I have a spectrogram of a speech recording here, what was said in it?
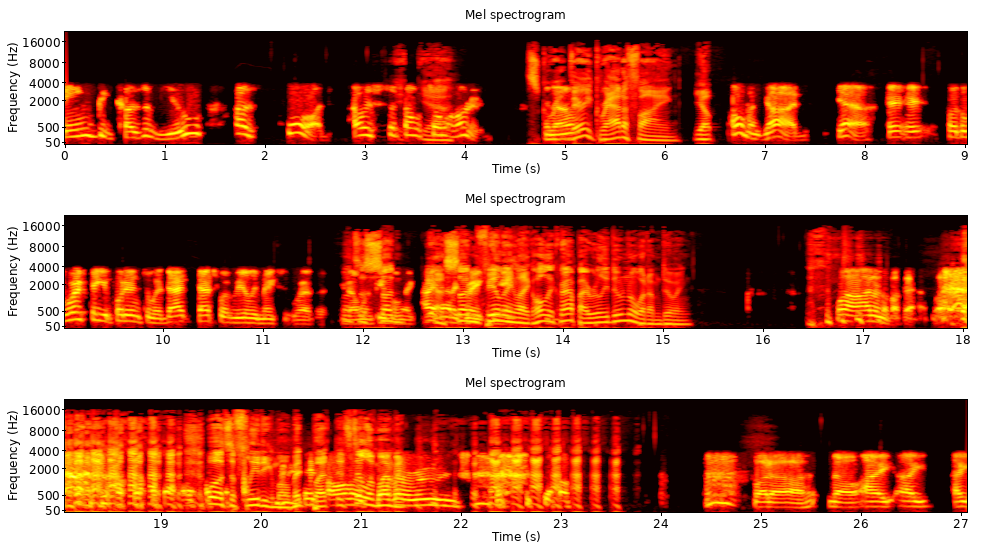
came because of you. I was floored. I was so, so, Yeah. so honored. It's You know? very gratifying. Yep. Oh my God. Yeah. It, it, for the work that you put into it, that that's what really makes it worth it. You Well, know, when a people sudden, like, I yeah, had a sudden great feeling game. like, holy crap, I really do know what I'm doing. Well, I don't know about that. well, it's a fleeting moment, It's but it's still a moment. So- but uh, no, I I I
